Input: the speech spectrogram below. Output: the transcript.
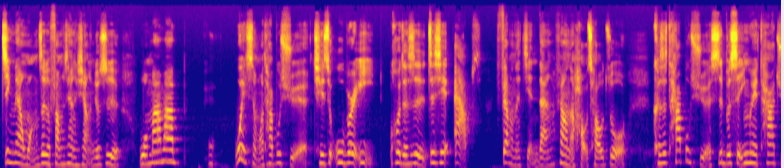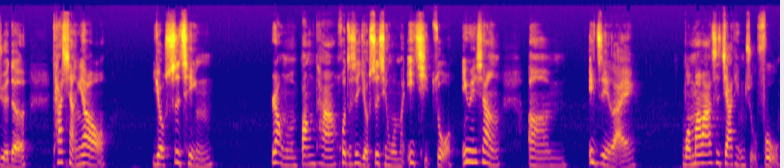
尽量往这个方向想。就是我妈妈为什么她不学？其实 Uber E 或者是这些 Apps 非常的简单，非常的好操作。可是他不学，是不是因为他觉得他想要有事情让我们帮他，或者是有事情我们一起做？因为像嗯，一直以来我妈妈是家庭主妇。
